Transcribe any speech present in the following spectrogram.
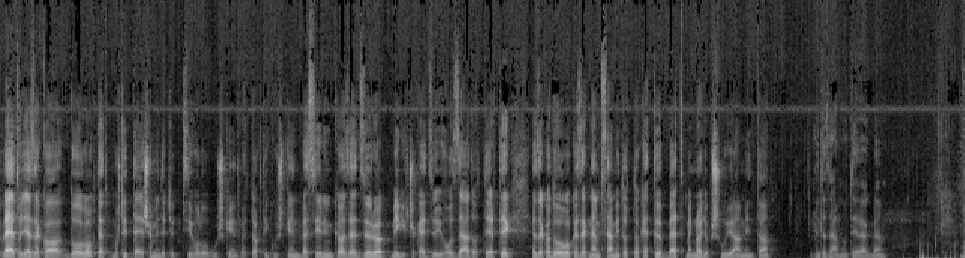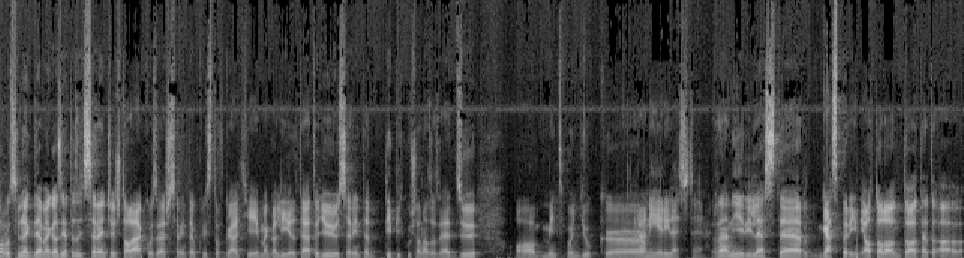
lehet, hogy ezek a dolgok, tehát most itt teljesen mindegy, hogy pszichológusként vagy taktikusként beszélünk az edzőről, mégiscsak edzői hozzáadott érték. Ezek a dolgok, ezek nem számítottak-e többet, meg nagyobb súlyjal, mint, a, mint az elmúlt években. Valószínűleg, de meg azért ez egy szerencsés találkozás szerintem Christophe Galtier meg a Lille, tehát hogy ő szerintem tipikusan az az edző, a, mint mondjuk... Uh, Ranieri Lester. Ranieri Lester, Gasperini Atalanta, tehát a,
